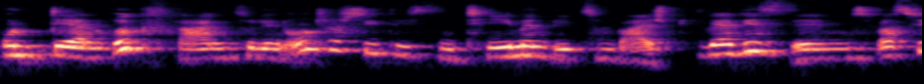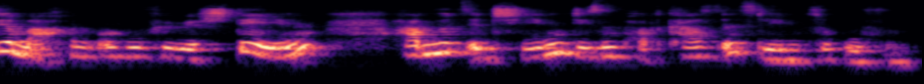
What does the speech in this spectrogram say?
und deren Rückfragen zu den unterschiedlichsten Themen, wie zum Beispiel, wer wir sind, was wir machen und wofür wir stehen, haben wir uns entschieden, diesen Podcast ins Leben zu rufen.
